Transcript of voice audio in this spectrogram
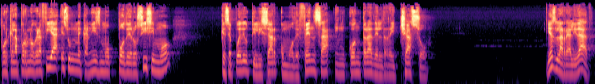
Porque la pornografía es un mecanismo poderosísimo que se puede utilizar como defensa en contra del rechazo. Y es la realidad.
